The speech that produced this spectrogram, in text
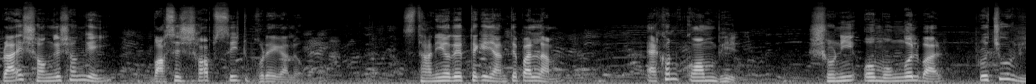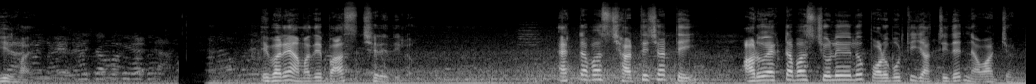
প্রায় সঙ্গে সঙ্গেই বাসের সব সিট ভরে গেল। স্থানীয়দের থেকে জানতে পারলাম, এখন কম ভিড়। শনি ও মঙ্গলবার প্রচুর ভিড় হয়। এবারে আমাদের বাস ছেড়ে দিল। একটা বাস ছাড়তে ছাড়তেই আরও একটা বাস চলে এলো পরবর্তী যাত্রীদের নেওয়ার জন্য।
